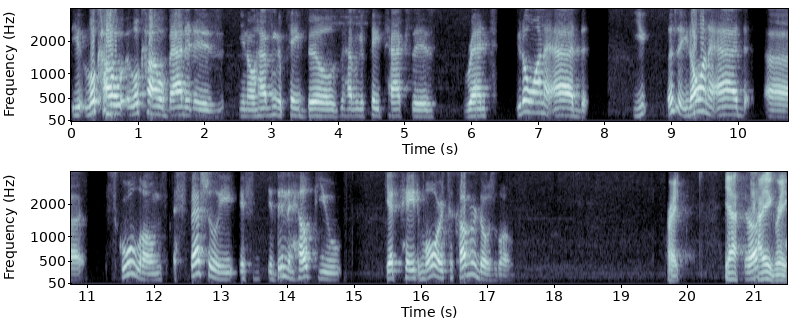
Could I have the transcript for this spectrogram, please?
you, look how look how bad it is you know having to pay bills having to pay taxes rent. You don't want to add you listen you don't want to add uh, school loans especially if it didn't help you get paid more to cover those loans. Right. Yeah i agree.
